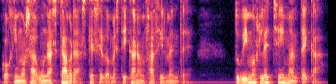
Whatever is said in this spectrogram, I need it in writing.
Cogimos algunas cabras que se domesticaron fácilmente. Tuvimos leche y manteca,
